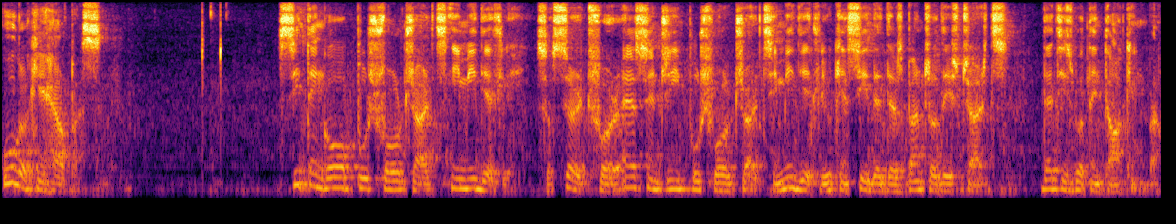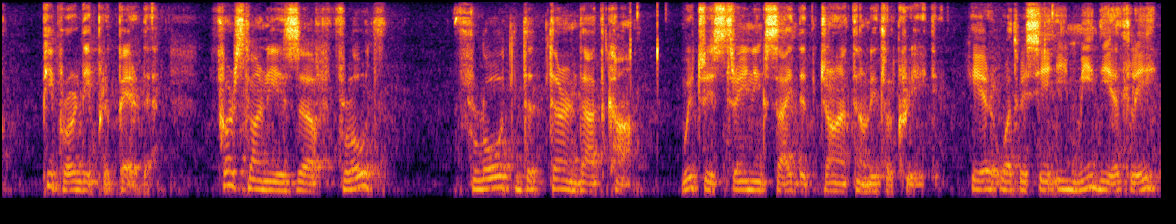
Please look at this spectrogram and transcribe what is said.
Google can help us. Sit and go push fold charts immediately. So search for SNG push fold charts. Immediately you can see that there's a bunch of these charts. That is what I'm talking about. People already prepared that. First one is uh, float floattheturn.com, which is training site that Jonathan Little created. Here what we see immediately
